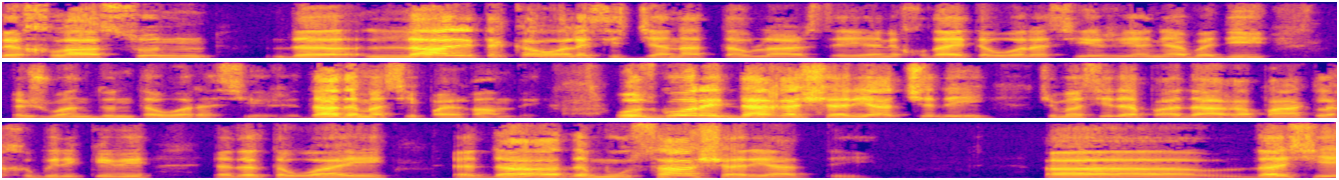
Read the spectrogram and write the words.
د خلاصون د لارې ته کولای سي جنت ته ولاړ سي یعنی خدای ته ورسیږي یعنی ابدي ژوندون ته ورسیږي دا د مسیح پیغام دی اوس ګورئ دغه شریعت چې دی چې مسیح د هغه په هکله خبرې کوي دلته وایي دا د موسی شریعت دی دا چې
